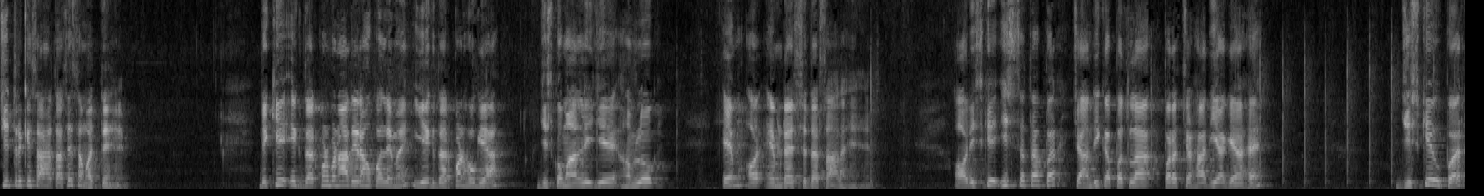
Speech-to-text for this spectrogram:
चित्र की सहायता से समझते हैं। देखिए एक दर्पण बना दे रहा हूँ पहले मैं, ये एक दर्पण हो गया। जिसको मान लीजिए हम लोग m और m डैश से दर्शा रहे हैं। और इसके इस सतह पर चांदी का पतला परत चढ़ा दिया गया है, जिसके ऊपर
